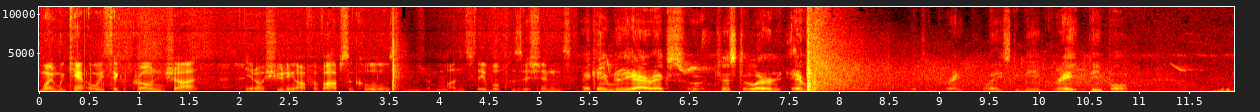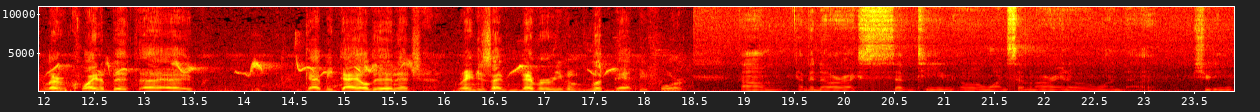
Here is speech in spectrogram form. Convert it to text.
when we can't always take a prone shot, you know, shooting off of obstacles, from unstable positions. I came to the RX just to learn everything. It's a great place to be, great people. Learned quite a bit. Uh, got me dialed in at ranges I've never even looked at before. Um, I've been to RX 17 001 seminar and 001 uh, shooting,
